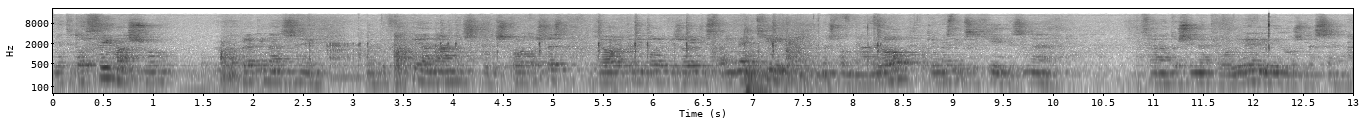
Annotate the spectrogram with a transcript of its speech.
Γιατί το θύμα σου θα πρέπει να ζει με τη φωτή ανάγνωση που τη σκότωσε για όλη την υπόλοιπη ζωή της. Θα είναι εκεί, μες στο μυαλό και μες στην ψυχή της. Ναι. Ο θάνατος είναι πολύ λίγος για σένα.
